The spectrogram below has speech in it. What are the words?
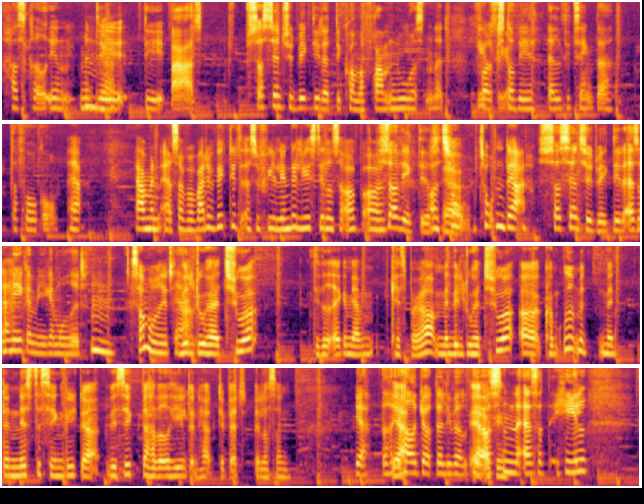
har skrevet ind. Men mm, det, ja. det er bare så sindssygt vigtigt, at det kommer frem nu, og sådan, at Helt folk sikkert. står ved alle de ting, der, der foregår. Ja. Ja, men altså, hvor var det vigtigt, at Sofie Linde lige stillede sig op og, så vigtigt. og tog, ja. tog den der. Så sindssygt vigtigt. Altså ja. mega, mega modigt. Mm, så modigt. Ja. Vil du have tur, det ved jeg ikke, om jeg kan spørge men vil du have tur at komme ud med, med den næste single der, hvis ikke der har været hele den her debat, eller sådan? Ja, der, ja. jeg havde gjort det alligevel. Det ja, okay. er også sådan, altså hele...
